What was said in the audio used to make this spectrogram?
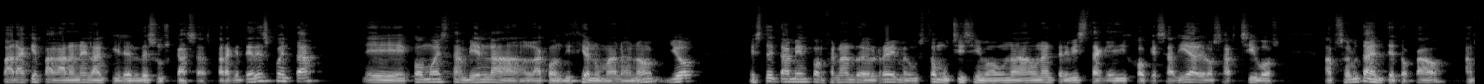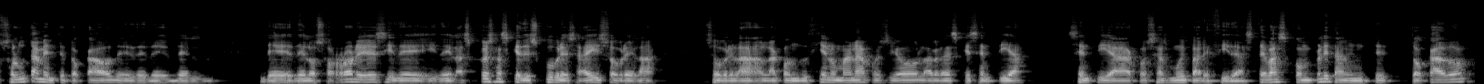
para que pagaran el alquiler de sus casas, para que te des cuenta eh, cómo es también la, condición humana, ¿no? Yo estoy también con Fernando del Rey, me gustó muchísimo una, entrevista que dijo que salía de los archivos absolutamente tocado, absolutamente tocado de, los horrores y, de, las cosas que descubres ahí sobre la, sobre la, conducción humana, pues yo la verdad es que sentía, sentía cosas muy parecidas. Te vas completamente tocado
